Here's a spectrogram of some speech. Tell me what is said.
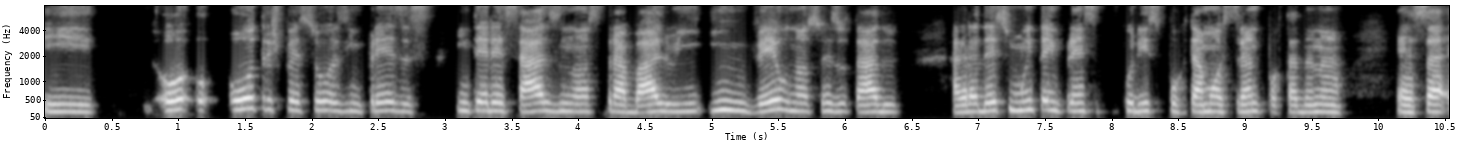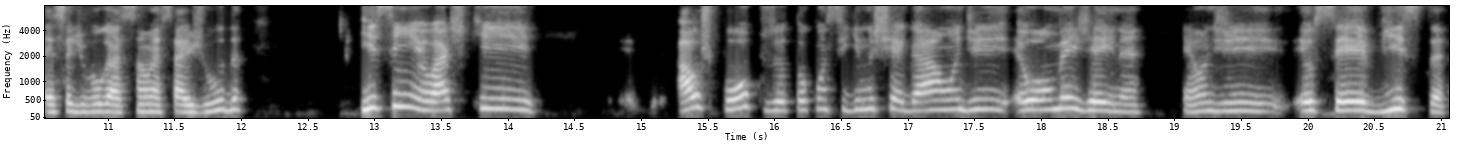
e outras pessoas, empresas interessadas no nosso trabalho e em ver o nosso resultado. Agradeço muito a imprensa por isso, por estar mostrando, por estar dando essa, essa divulgação, essa ajuda. E sim, eu acho que aos poucos eu estou conseguindo chegar onde eu almejei, né? É onde eu ser vista,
